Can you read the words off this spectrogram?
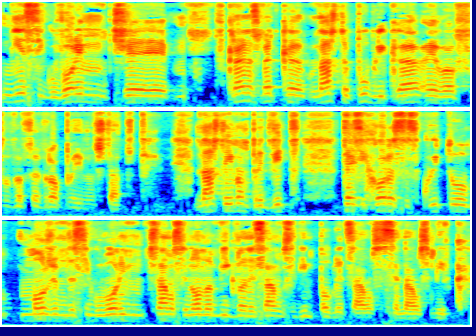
ние си говорим, че в крайна сметка нашата публика е в, в Европа и в Штатите. Нашата имам предвид тези хора, с които можем да си говорим само с едно намигване, само с един поглед, само с една усмивка.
